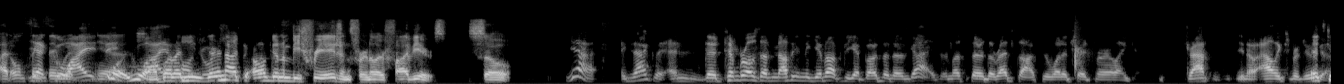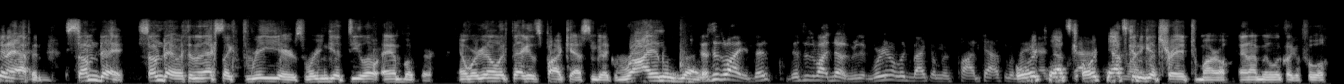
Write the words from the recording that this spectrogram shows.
I don't Yeah, think they Kawhi- would. yeah. Yeah. Well, yeah, Kawhi but and I Paul mean, George they're not all going to be free agents for another five years. So Yeah, exactly. And the Timberwolves have nothing to give up to get both of those guys, unless they're the Red Sox who want to trade for like draft, you know, Alex Verdugo. it's going to happen someday. Someday, within the next like three years, we're going to get D'Lo and Booker, and we're going to look back at this podcast and be like, Ryan was right. This is why this this is why no, we're gonna look back on this podcast when Or Cat's, or Cat's going like, to get traded tomorrow, and I'm going to look like a fool.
